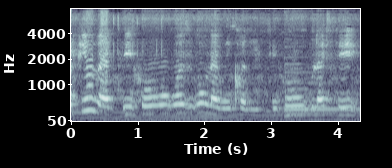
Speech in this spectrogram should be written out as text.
I feel like the whole what's what would I even call it? The whole let's say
